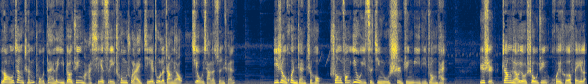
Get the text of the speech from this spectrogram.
老将陈普带了一彪军马斜刺里冲出来，截住了张辽，救下了孙权。一阵混战之后，双方又一次进入势均力敌状态。于是张辽又收军回合肥了。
